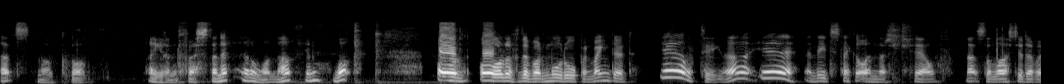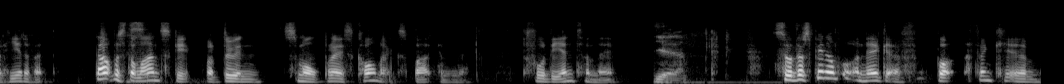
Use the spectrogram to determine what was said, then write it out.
That's not got iron fist in it. I don't want that. You know what? Or or if they were more open minded, yeah, I'll take that. Yeah, and they'd stick it on their shelf. That's the last you'd ever hear of it. That was the landscape for doing small press comics back in the, before the internet. yeah, So there's been a lot of negative, but I think um,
